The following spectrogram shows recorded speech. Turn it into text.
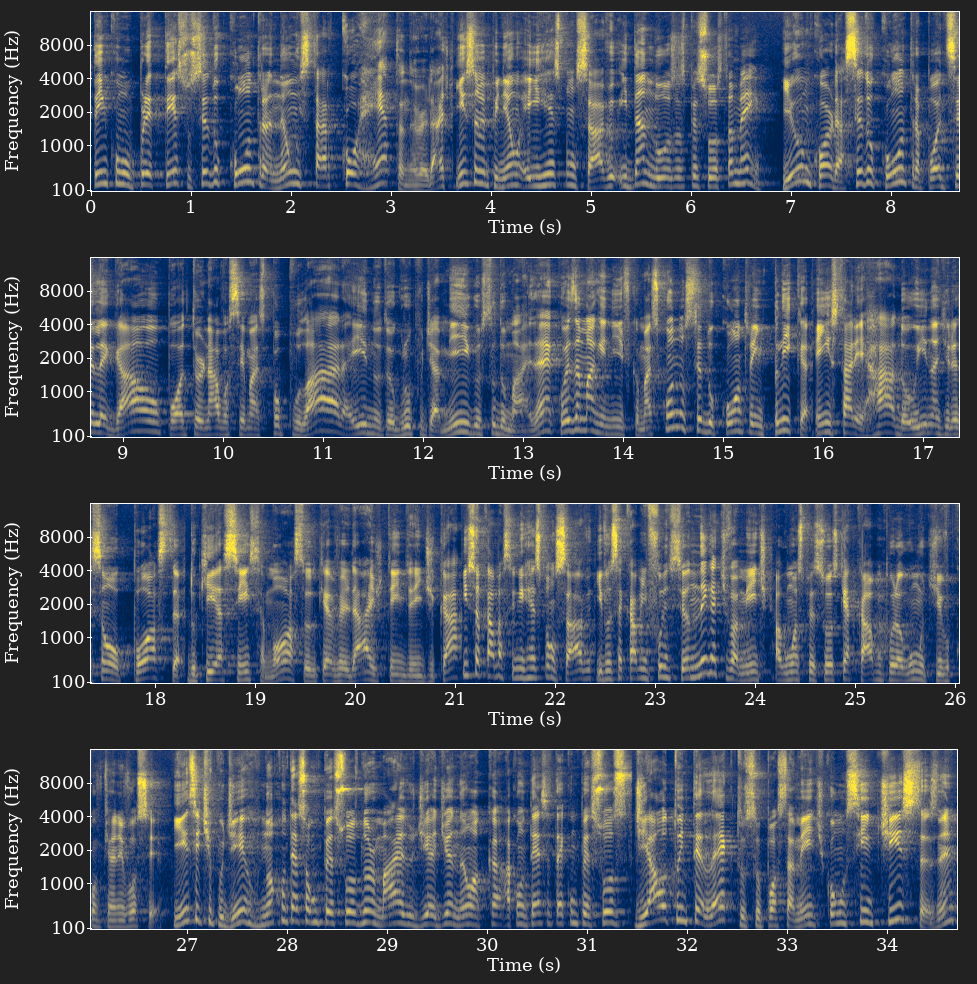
tem como pretexto pretexto sendo contra não estar correta, na é verdade? Isso, na minha opinião, é irresponsável e danoso às pessoas também. E eu concordo, a cedo contra pode ser legal, pode tornar você mais popular aí no teu grupo de amigos, tudo mais, é coisa magnífica, mas quando o cedo contra implica em estar errado ou ir na direção oposta do que a ciência mostra, do que a verdade tende a indicar, isso acaba sendo irresponsável e você acaba influenciando negativamente algumas pessoas que acabam por algum motivo confiando em você. E esse tipo de erro não acontece com pessoas normais do dia a dia, não, acontece até com pessoas de alto intelecto, supostamente, como cientistas, né?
